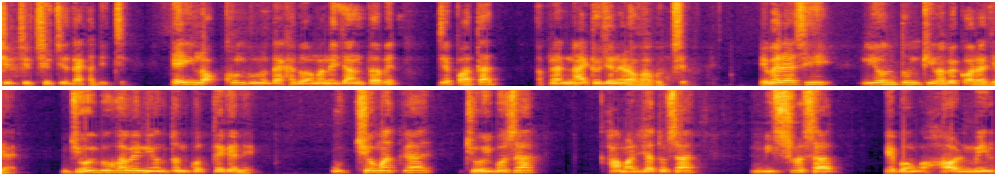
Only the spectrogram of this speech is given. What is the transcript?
ছিটছিট ছিটছিট দেখা দিচ্ছে। এই লক্ষণগুলো দেখা দেওয়া মানে জানতে হবে যে পাতার আপনার নাইট্রোজেনের অভাব হচ্ছে। এবারে আসি নিয়ন্ত্রণ কীভাবে করা যায়? জৈবভাবে নিয়ন্ত্রণ করতে গেলে উচ্চ মাত্রায় জৈব সার, খামারজাত সার, মিশ্র সার এবং হর্নমিল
